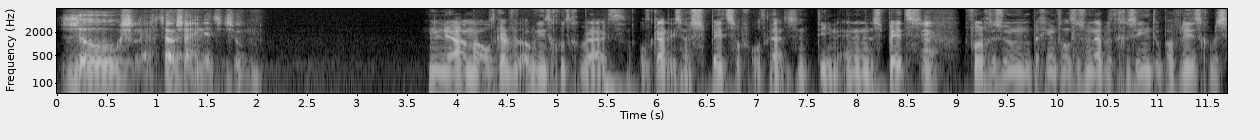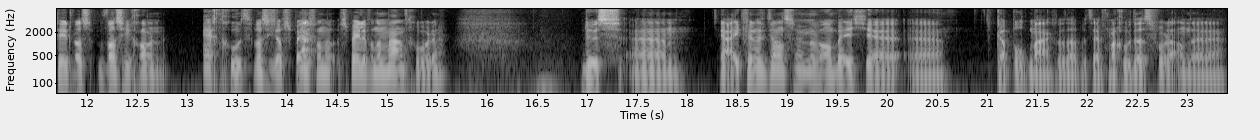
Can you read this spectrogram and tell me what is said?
zo slecht zou zijn dit seizoen. Ja, maar Odgaard wordt ook niet goed gebruikt. Odgaard is een spits of Odgaard is een 10. En in de spits, Ja. vorig seizoen, begin van het seizoen hebben we het gezien. Toen Pavlidis geblesseerd was, was hij gewoon echt goed. Was hij zelfs speler, Ja. van, de, speler van de maand geworden. Dus ehm, ja, ik vind dat Jansen me wel een beetje eh, kapot maakt wat dat betreft. Maar goed, dat is voor de andere,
